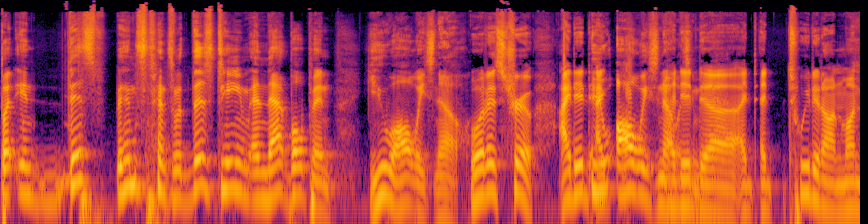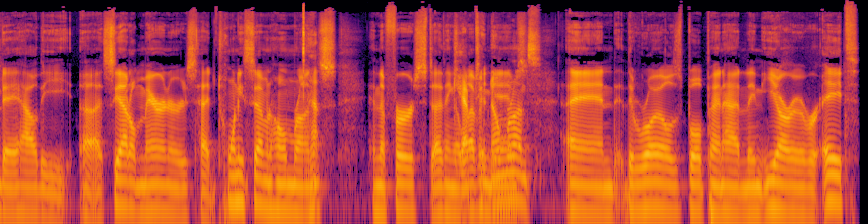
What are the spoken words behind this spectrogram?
But in this instance with this team and that bullpen, you always know. Well, it is true. I did. You I, always know. I did. gonna be bad. Uh, I, I tweeted on Monday how the uh, Seattle Mariners had 27 home runs in the first, I think, Kept 11 hitting home runs. And the Royals bullpen had an ERA over eight.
